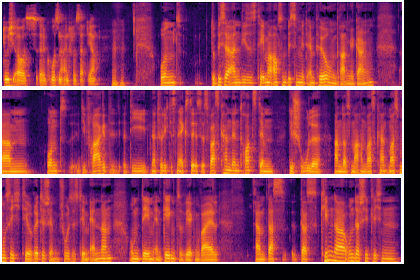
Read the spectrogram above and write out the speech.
durchaus äh, großen Einfluss hat, ja. Mhm. Und du bist ja an dieses Thema auch so ein bisschen mit Empörung dran gegangen. Ähm, und die Frage, die natürlich das nächste ist, ist, was kann denn trotzdem die Schule anders machen? Was kann, was muss sich theoretisch im Schulsystem ändern, um dem entgegenzuwirken? Weil ähm, dass, dass Kinder unterschiedlichen,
